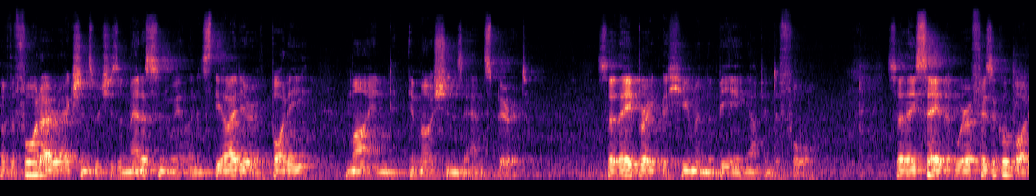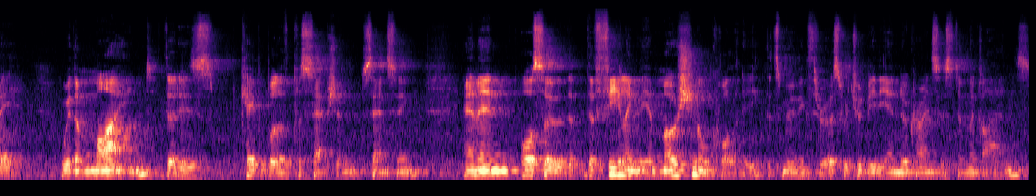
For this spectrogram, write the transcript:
of the four directions, which is a medicine wheel. And it's the idea of body, mind, emotions, and spirit. So they break the human, the being, up into four. So they say that we're a physical body with a mind that is capable of perception, sensing, and then also the, the feeling, the emotional quality that's moving through us, which would be the endocrine system, the glands,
